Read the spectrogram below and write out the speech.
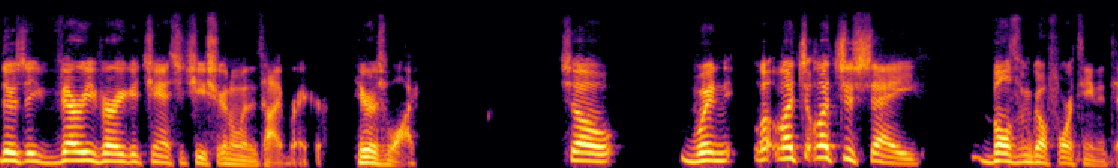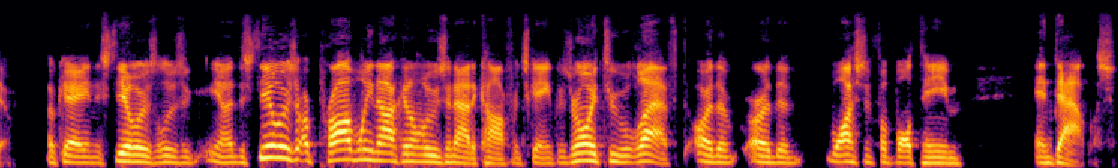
there's a very, very good chance the Chiefs are going to win the tiebreaker. Here's why. So when let's let's just say both of them go 14 and 2. Okay. And the Steelers lose, you know, the Steelers are probably not going to lose an out of conference game because are only two left are the are the Washington football team and Dallas.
